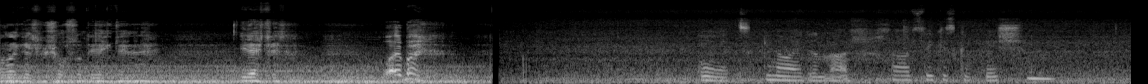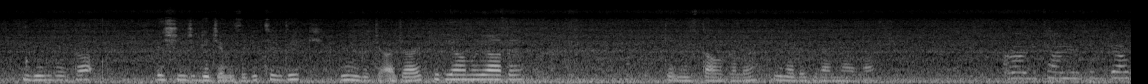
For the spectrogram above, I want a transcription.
bana geçmiş olsun dileklerini iletin. Bay bay. Evet, günaydınlar. Saat 8.45. Bugün burada 5. gecemizi bitirdik. Dün gece acayip bir yağmur yağdı. Deniz dalgalı. Yine de girenler var. Ama bir tanesi biraz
